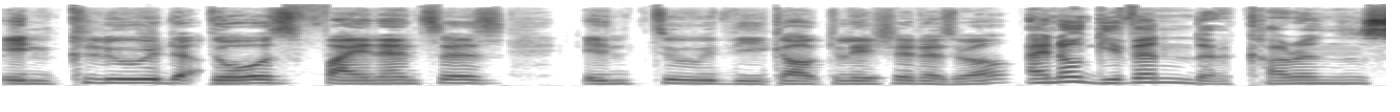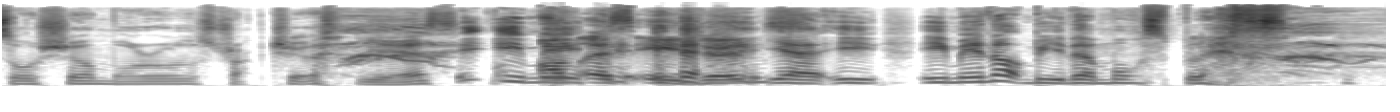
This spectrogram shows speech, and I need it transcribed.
include those finances into the calculation as well? I know, given the current social moral structure, Yes. it of us agents. Yeah, it, it may not be the most pleasant.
